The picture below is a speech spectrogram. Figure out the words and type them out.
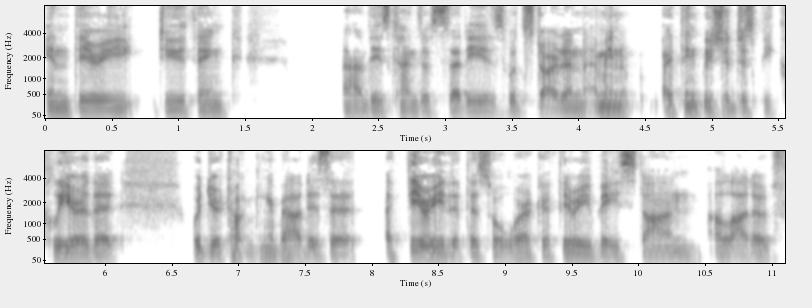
in theory do you think uh, these kinds of studies would start? And I mean, I think we should just be clear that what you're talking about is a, a theory that this will work, a theory based on a lot of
